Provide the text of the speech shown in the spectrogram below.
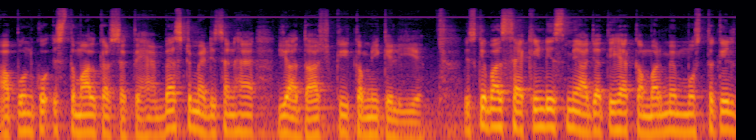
आप उनको इस्तेमाल कर सकते हैं। बेस्ट मेडिसन है यादाश्त की कमी के लिए। इसके बाद सेकंड इसमें आ जाती है कमर में मुस्तकिल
